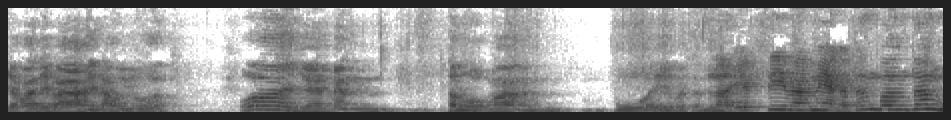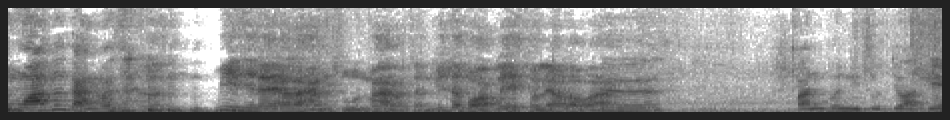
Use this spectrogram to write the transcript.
จะว่าได้ว่าให้เราอยู่โอ้ยจะแมันตลกมาอันปูเอ้ยว่าซั่นแล้วเอฟซีมาแม่ก็ทั้งเบิ่งทั้งหัวคือกันว่าซั่นเออมีที่ไหนอรหังศูนย์มาว่าซั่นมีแต่บอกเลขคนแล้วเราว่า เออฝันเพิ่นนี่สุดยอดเด้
